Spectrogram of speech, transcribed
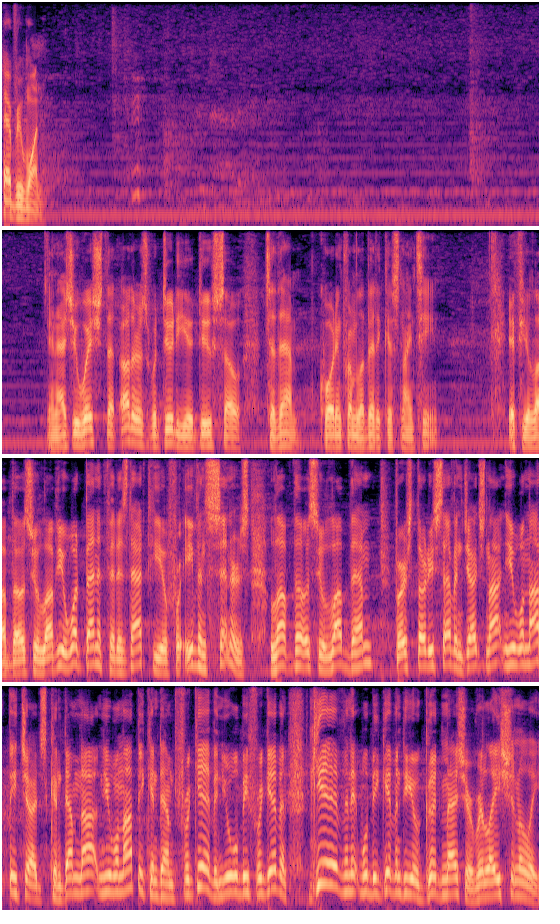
everyone. And as you wish that others would do to you, do so to them. Quoting from Leviticus 19. If you love those who love you, what benefit is that to you? For even sinners love those who love them. Verse 37 Judge not, and you will not be judged. Condemn not, and you will not be condemned. Forgive, and you will be forgiven. Give, and it will be given to you. A good measure, relationally.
